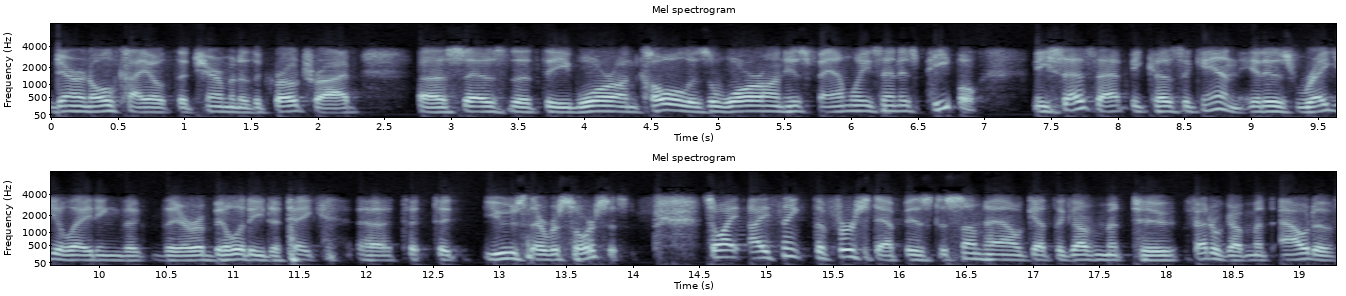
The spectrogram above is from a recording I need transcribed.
Darrin Old Coyote, the chairman of the Crow tribe, uh, says that the war on coal is a war on his families and his people. And he says that because, again, it is regulating the, their ability to take uh, to, to use their resources. So I, I think the first step is to somehow get the government to federal government out of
